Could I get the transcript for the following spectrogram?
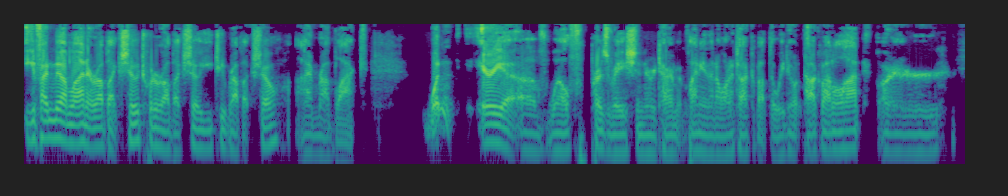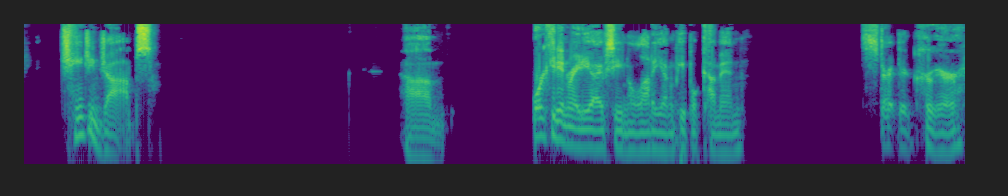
You can find me online at Rob Black Show, Twitter Rob Black Show, YouTube Rob Black Show. I'm Rob Black. One area of wealth preservation and retirement planning that I want to talk about that we don't talk about a lot are changing jobs. Um, working in radio, I've seen a lot of young people come in, start their career,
